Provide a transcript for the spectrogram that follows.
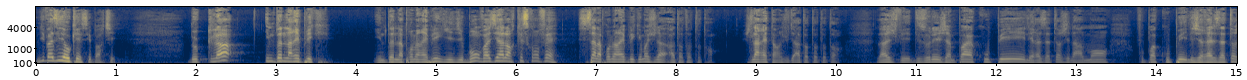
Il dit vas-y, ok, c'est parti. Donc là, il me donne la réplique. Il me donne la première réplique. Il dit bon, vas-y alors, qu'est-ce qu'on fait? C'est ça la première réplique. Et moi je dis attends attends attends, je l'arrête. Hein. Je lui dis attends attends attends. Là je vais, désolé, j'aime pas couper. Les réalisateurs généralement, faut pas couper. Les réalisateurs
